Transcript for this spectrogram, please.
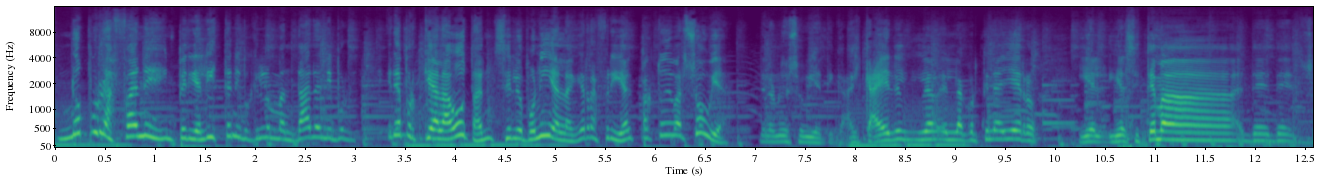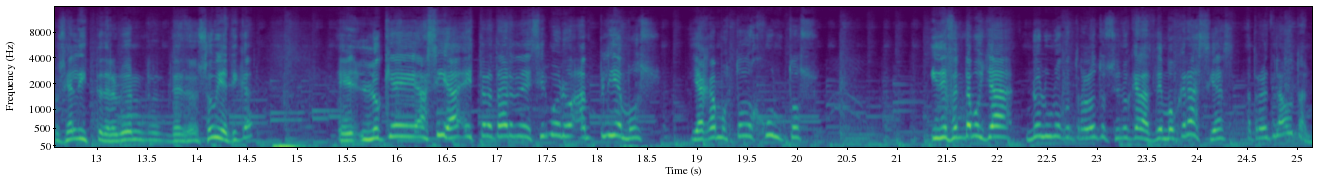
No por afanes imperialistas ni porque los mandaran, ni por, era porque a la OTAN se le oponía en la Guerra Fría el Pacto de Varsovia de la Unión Soviética. Al caer en la, cortina de hierro y el, sistema de- socialista de la Unión Soviética, eh, lo que hacía es tratar de decir, bueno, ampliemos y hagamos todos juntos y defendamos ya no el uno contra el otro, sino que a las democracias a través de la OTAN.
